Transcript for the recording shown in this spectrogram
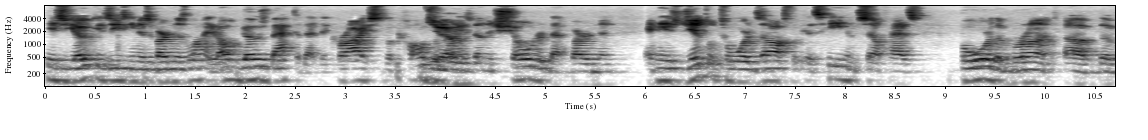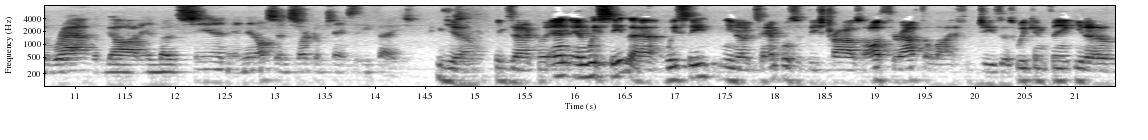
his yoke is easy and his burden is light. It all goes back to that. That Christ, because yeah. of what he's done, has shouldered that burden and, and he is gentle towards us because he himself has bore the brunt of the wrath of God in both sin and then also in circumstance that he faced. Yeah, exactly. And and we see that. We see, you know, examples of these trials all throughout the life of Jesus. We can think, you know,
